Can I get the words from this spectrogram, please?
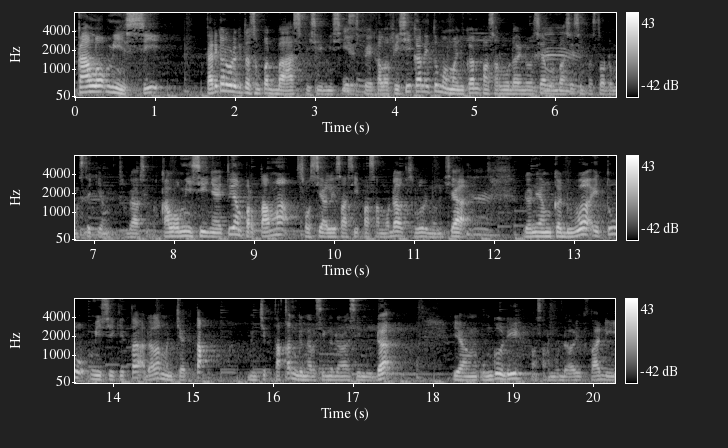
Kalau misi, tadi kan udah kita sempat bahas visi misi. ISP. Kalau visi kan itu memajukan pasar modal Indonesia berbasis investor domestik yang cerdas. Kalau misinya itu yang pertama sosialisasi pasar modal ke seluruh Indonesia. Dan yang kedua itu misi kita adalah mencetak, menciptakan generasi-generasi muda yang unggul di pasar modal itu tadi.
